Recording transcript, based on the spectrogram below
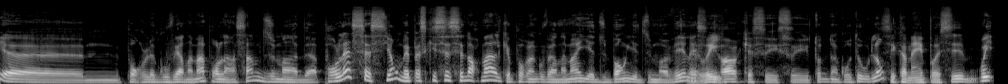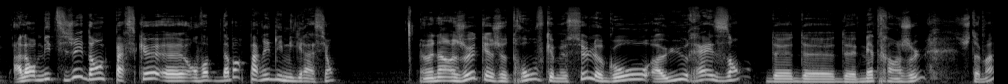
euh, pour le gouvernement, pour l'ensemble du mandat. Pour la session, mais parce que c'est normal que pour un gouvernement, il y a du bon, il y a du mauvais. Ben c'est oui. rare que c'est c'est tout d'un côté ou de l'autre. C'est comme impossible. Oui, alors mitigé donc parce que euh, on va d'abord parler de l'immigration. Un enjeu que je trouve que M. Legault a eu raison de, de- de mettre en jeu, justement.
